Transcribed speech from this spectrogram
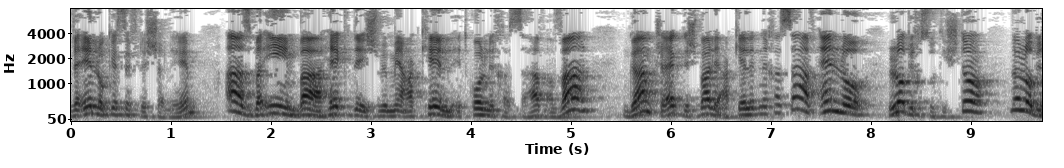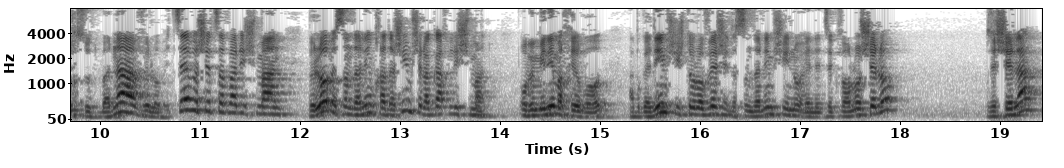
ואין לו כסף לשלם, אז באים בא הקדש ומעכל את כל נכסיו, אבל גם כשההקדש בא לעכל את נכסיו, אין לו לא בכסות אשתו, ולא בכסות בניו, ולא בצבע שצבע לשמן, ולא בסנדלים חדשים שלקח לשמן. או במילים אחרות, הבגדים שאשתו לובשת, הסנדלים שהיא נועלת, זה כבר לא שלו, זה שלה.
